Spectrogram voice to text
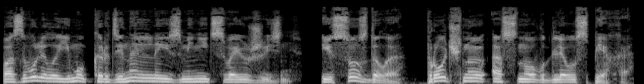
позволило ему кардинально изменить свою жизнь и создало прочную основу для успеха.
